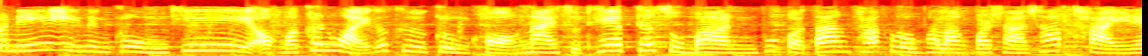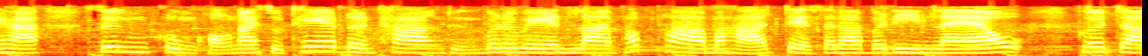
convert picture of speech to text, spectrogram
วันนี้อีกหนึ่งกลุ่มที่ออกมาเคลื่อนไหวก็คือกลุ่มของนายสุเทพเทือกสุบรรณผู้ก่อตั้งพรรครวมพลังประชาชาติไทยนะคะซึ่งกลุ่มของนายสุเทพเดินทางถึงบริเวณลานพระพลามหาเจษฎาบดินแล้ว เพื่อจะ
